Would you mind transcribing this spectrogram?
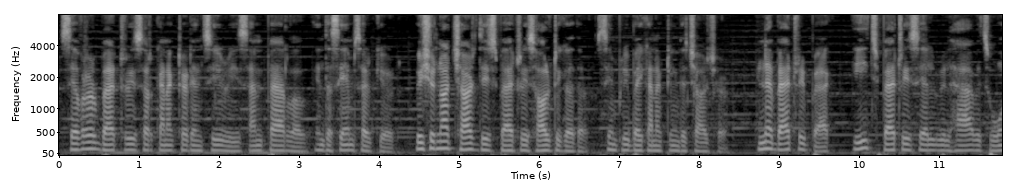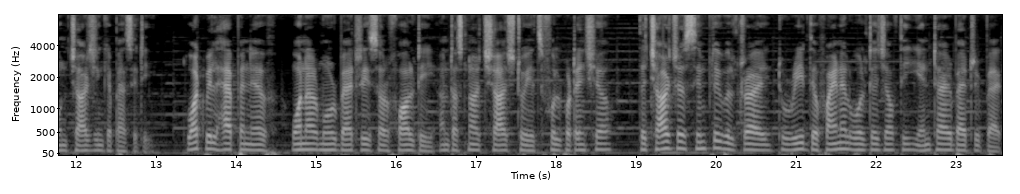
several batteries are connected in series and parallel in the same circuit. We should not charge these batteries altogether simply by connecting the charger. In a battery pack, each battery cell will have its own charging capacity. What will happen if one or more batteries are faulty and does not charge to its full potential? The charger simply will try to read the final voltage of the entire battery pack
